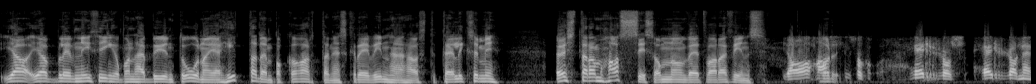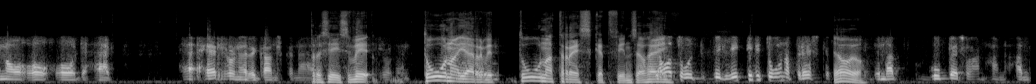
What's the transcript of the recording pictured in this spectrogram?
jag, jag blev nyfiken på den här byn Tona. Jag hittade den på kartan. Jag skrev in här hastigt. Det är liksom i öster om Hassis, om någon vet var det finns. Ja, Hassis och Herros, Herronen och, och, och det här. Her- Herronen är ganska nära. Precis, vid Herronen. Tonajärvi, Tonaträsket finns det. Ja, to, riktigt vid Tornaträsket. Ja, ja. Den där gubben så han, han, han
